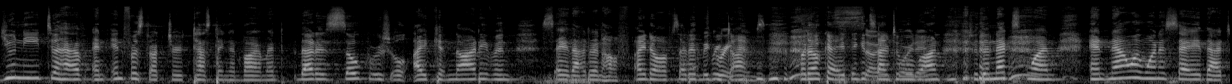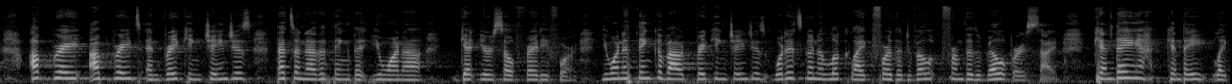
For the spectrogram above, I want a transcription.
you need to have an infrastructure testing environment. That is so crucial. I cannot even say that enough. I know I've said it three times, but okay, I think it's So time to move on to the next one. And now I want to say that upgrade, upgrades and breaking changes, that's another thing that you want to get yourself ready for. You want to think about breaking changes, what it's going to look like for the develop from the developer's side. Can they can they like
